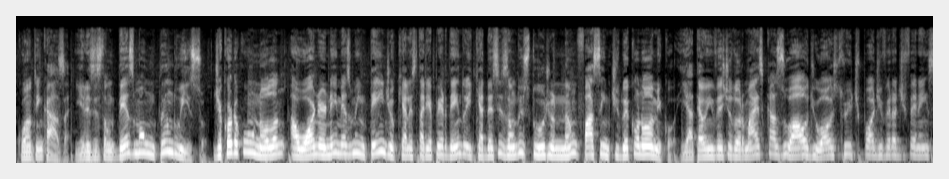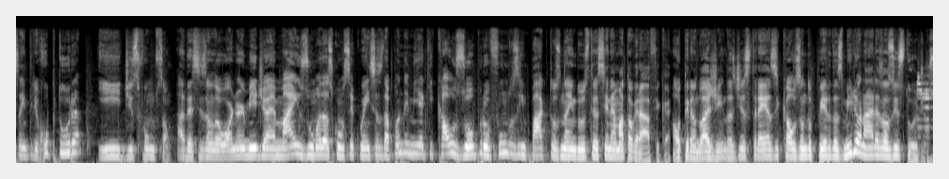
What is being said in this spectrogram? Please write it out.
quanto em casa. E eles estão desmontando isso. De acordo com o Nolan, a Warner nem mesmo entende o que ela estaria perdendo e que a decisão do estúdio não faz sentido econômico. E até o investidor mais casual de Wall Street pode ver a diferença entre ruptura e disfunção. A decisão da Warner Media é mais uma das consequências da pandemia que causou profundos impactos na indústria cinematográfica, alterando agendas de estreias e causando perdas milionárias aos estúdios.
